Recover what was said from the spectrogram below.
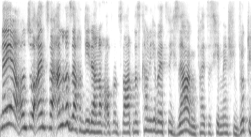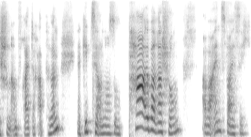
Naja, und so ein, zwei andere Sachen, die da noch auf uns warten. Das kann ich aber jetzt nicht sagen, falls es hier Menschen wirklich schon am Freitag abhören. Da gibt's ja auch noch so ein paar Überraschungen. Aber eins weiß ich.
